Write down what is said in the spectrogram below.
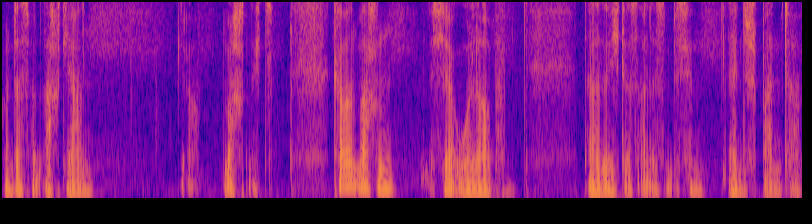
Und das mit acht Jahren. Ja, macht nichts. Kann man machen, ist ja Urlaub. Da sehe ich das alles ein bisschen entspannter.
